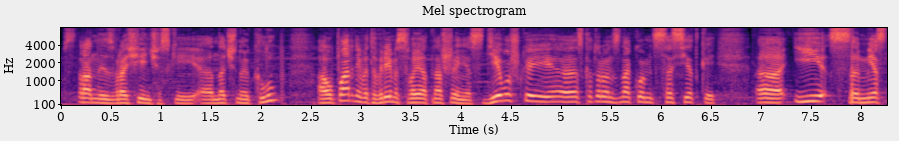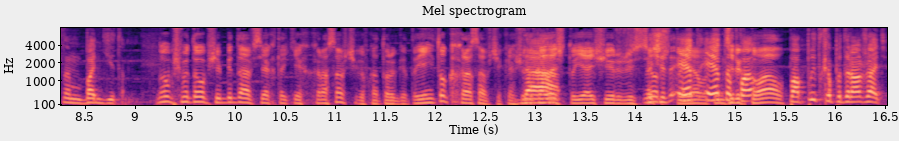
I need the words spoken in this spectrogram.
в странный извращенческий э, ночной клуб. А у парня в это время свои отношения с девушкой, э, с которой он знакомится, с соседкой, э, и с местным бандитом. Ну, в общем, это общая беда всех таких красавчиков, которые говорят, я не только красавчик, я хочу Да. доказать, что я еще и режиссер, Значит, что это, я вот это по- попытка подражать,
